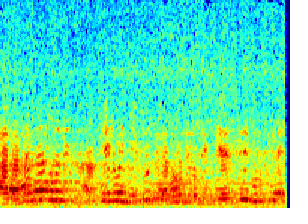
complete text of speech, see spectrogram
À la manœuvre du train. Éloignez-vous de la bordure des pièces, s'il vous plaît.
